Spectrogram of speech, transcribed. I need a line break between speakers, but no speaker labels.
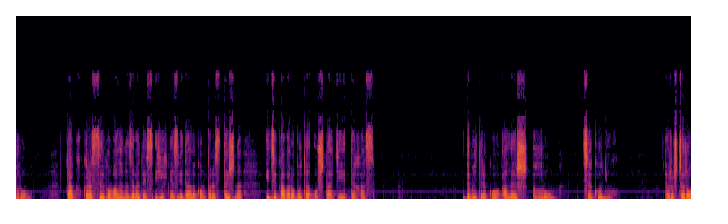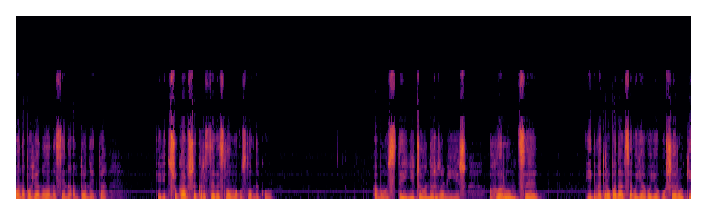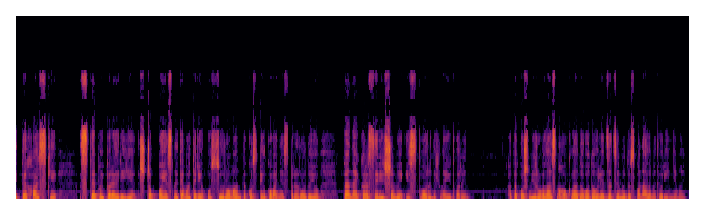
Грум. Так красиво мала називатись їхня з Віталиком престижна і цікава робота у штаті Техас. Дмитрику, але ж Грум це конюх. Розчаровано поглянула на сина Антуанетта, відшукавши красиве слово у словнику. Мусь, ти нічого не розумієш. Грум це... І Дмитро подався уявою у широкі техаські степи прерії, щоб пояснити матері усю романтику спілкування з природою та найкрасивішими із створених нею тварин, а також міру власного вкладу у догляд за цими досконалими творіннями.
